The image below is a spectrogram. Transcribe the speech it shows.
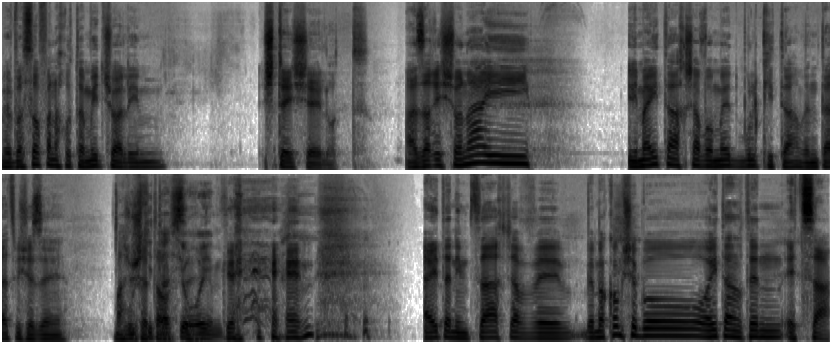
ובסוף אנחנו תמיד שואלים שתי שאלות. אז הראשונה היא אם היית עכשיו עומד מול כיתה ואני מתאר לעצמי שזה משהו מול שאתה כיתת עושה. יורים. כן. היית נמצא עכשיו במקום שבו היית נותן עצה,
